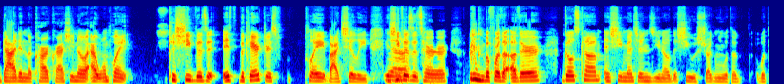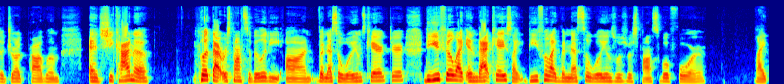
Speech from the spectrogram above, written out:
died in the car crash, you know, at one point, because she visit it, the character is played by Chili, and yeah. she visits her before the other ghosts come, and she mentions, you know, that she was struggling with a with a drug problem, and she kind of put that responsibility on Vanessa Williams' character. Do you feel like in that case, like, do you feel like Vanessa Williams was responsible for like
